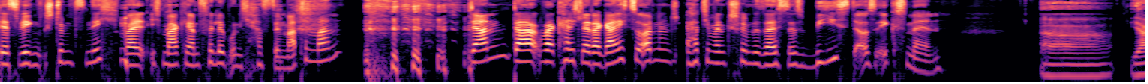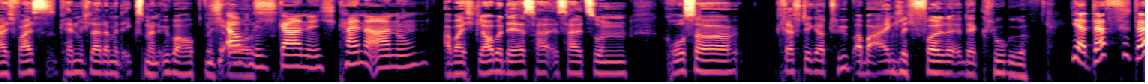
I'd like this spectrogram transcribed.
Deswegen stimmt's nicht, weil ich mag Jan Philipp und ich hasse den Mathe-Mann. Dann, da kann ich leider gar nicht zuordnen, hat jemand geschrieben, du seist das Beast aus X-Men. Äh, ja, ich weiß, kenne mich leider mit X-Men überhaupt nicht Ich auch aus. nicht, gar nicht. Keine Ahnung. Aber ich glaube, der ist, halt- ist halt so ein großer, kräftiger Typ, aber eigentlich voll der, der Kluge. Ja, das, das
